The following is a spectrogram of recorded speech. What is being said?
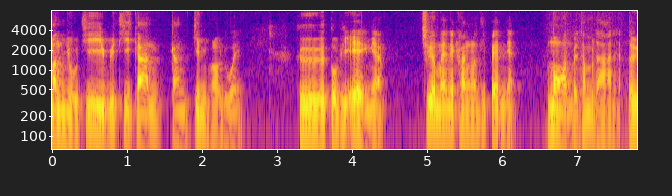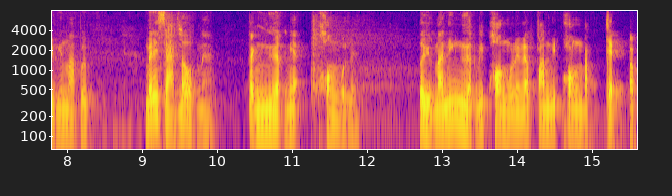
มันอยู่ที่วิธีการการกินของเราด้วย คือตัวพี่เองเนี่ยเชื่อไหมในครั้งนั้นที่เป็นเนี่ยนอนไปธรรมดาเนี่ยตื่นขึ้นมาปุ๊บไม่ได้แสบหน้าอกนะฮะแต่เหงือกเนี่ยพองหมดเลย ตื่นมานี่เหงือกนี่พองหมดเลยนะฟันนี่พองแบบเจ็บแบบ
